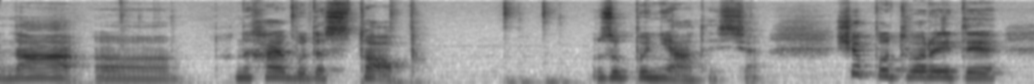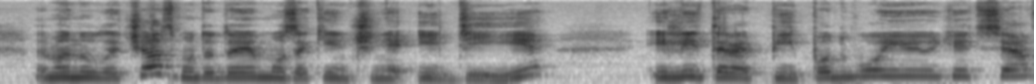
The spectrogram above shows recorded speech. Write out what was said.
на нехай буде stop, зупинятися. Щоб утворити минулий час, ми додаємо закінчення ed, і літера P подвоюється,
